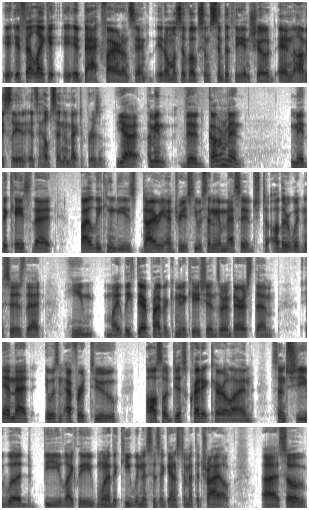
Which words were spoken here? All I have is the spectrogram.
it, it felt like it, it, backfired on Sam. It almost evoked some sympathy and showed, and obviously it, it helped send him back to prison. Yeah, I mean, the government made the case that by leaking these diary entries, he was sending a message to other witnesses that he might leak their private communications or embarrass them, and that it was an effort to also discredit Caroline since she would be likely one of the key witnesses against him at the trial. Uh, so,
